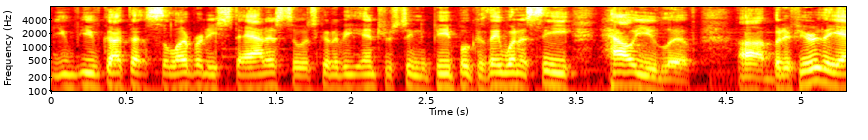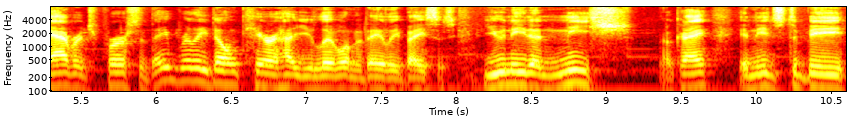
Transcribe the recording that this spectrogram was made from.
you, have got that celebrity status so it's going to be interesting to people because they want to see how you live. Uh, but if you're the average person they really don't care how you live on a daily basis. You need a niche okay? It needs to be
